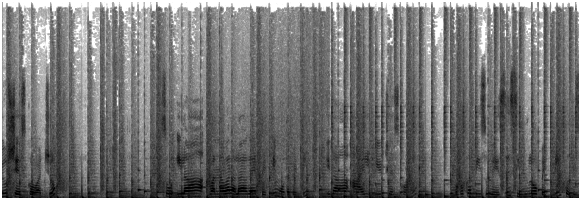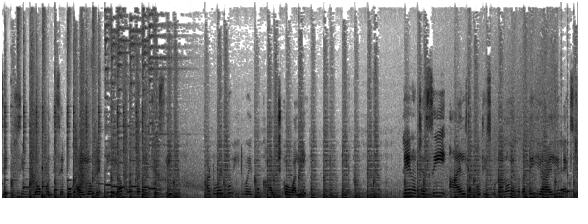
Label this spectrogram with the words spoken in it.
యూస్ చేసుకోవచ్చు. సో ఇలా వన్ అవర్ అలాగే పెట్టి మూత పెట్టి ఇలా పీసు వేసి సిమ్లో పెట్టి కొద్దిసేపు సిమ్లో కొద్దిసేపు హైలో పెట్టి ఇలా ముక్కను వచ్చేసి అటువైపు ఇటువైపు కాల్చుకోవాలి నేను వచ్చేసి ఆయిల్ తక్కువ తీసుకున్నాను ఎందుకంటే ఈ ఆయిల్ని నెక్స్ట్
